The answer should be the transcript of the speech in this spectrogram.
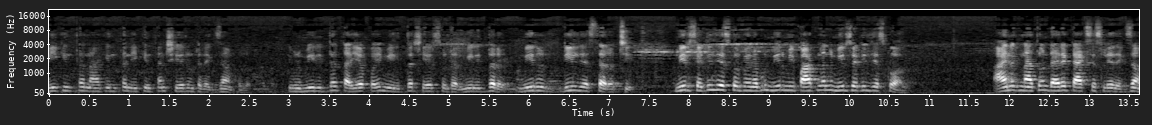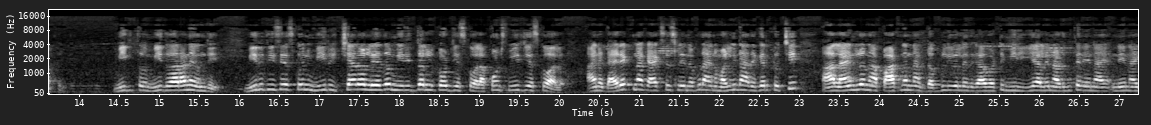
మీకింత నాకింత నీకింత అని షేర్ ఉంటుంది ఎగ్జాంపుల్ ఇప్పుడు మీరిద్దరు టైఅప్ అయ్యి మీరిద్దరు షేర్స్ ఉంటారు. మీరిద్దరు మీరు డీల్ చేస్తారు వచ్చి. మీరు సెటిల్ చేసుకోకపోయినప్పుడు మీరు మీ పార్ట్నర్ని మీరు సెటిల్ చేసుకోవాలి. ఆయనకు నాతో డైరెక్ట్ యాక్సెస్ లేదు ఎగ్జాంపుల్ మీతో మీ ద్వారానే ఉంది. మీరు తీసేసుకొని మీరు ఇచ్చారో లేదో మీరిద్దరు లుకౌట్ చేసుకోవాలి అకౌంట్స్ మీరు చేసుకోవాలి. ఆయన డైరెక్ట్ నాకు యాక్సెస్ లేనప్పుడు ఆయన మళ్ళీ నా దగ్గరికి వచ్చి ఆ ల్యాండ్లో నా పార్ట్నర్ నాకు డబ్బులు ఇవ్వలేదు కాబట్టి మీరు ఇవ్వాలని అడిగితే నేను నేను ఐ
